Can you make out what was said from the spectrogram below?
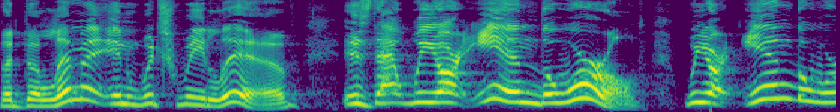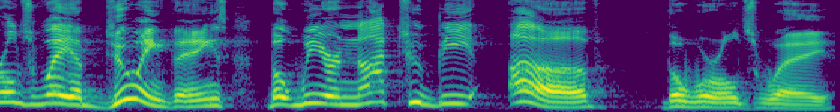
the dilemma in which we live, is that we are in the world. We are in the world's way of doing things, but we are not to be of the world's way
